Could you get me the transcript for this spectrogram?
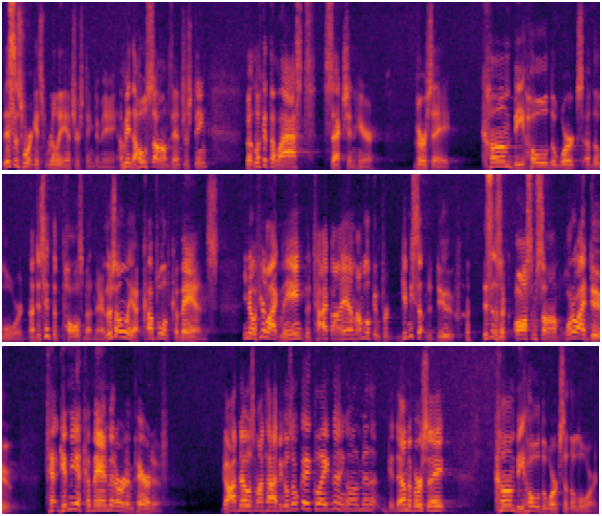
This is where it gets really interesting to me. I mean, the whole psalm's interesting, but look at the last section here. Verse 8. Come behold the works of the Lord. Now just hit the pause button there. There's only a couple of commands. You know, if you're like me, the type I am, I'm looking for, give me something to do. this is an awesome psalm. What do I do? give me a commandment or an imperative. God knows my type. He goes, okay, Clayton, hang on a minute. Get down to verse 8. Come behold the works of the Lord.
